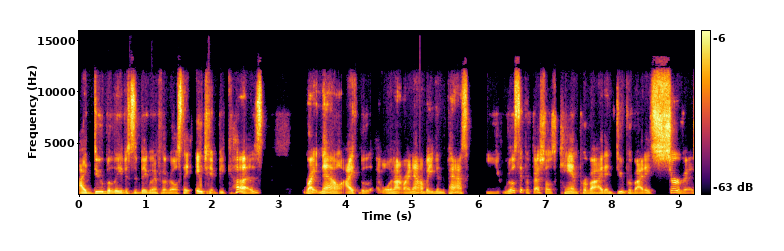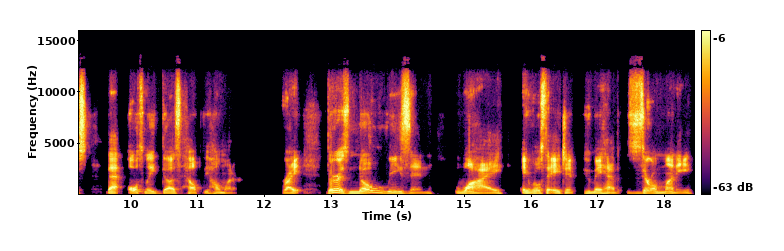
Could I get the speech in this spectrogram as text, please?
I do believe it's a big win for the real estate agent because right now, I well, not right now, but even in the past, real estate professionals can provide and do provide a service that ultimately does help the homeowner, right? There is no reason why a real estate agent who may have zero money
